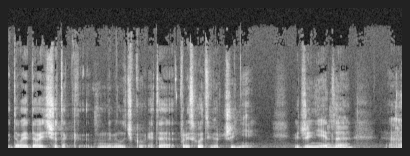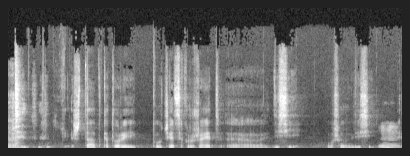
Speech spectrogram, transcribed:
Давай, давай еще так на минуточку. Это происходит в Вирджинии. Вирджиния это а, штат, который, получается, окружает а, DC, Вашингтон DC. Мгм.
